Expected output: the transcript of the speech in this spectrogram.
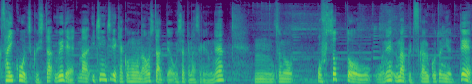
再構築した上でまあ一日で脚本を直したっておっしゃってましたけどもね、うん、そのオフショットをねうまく使うことによって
